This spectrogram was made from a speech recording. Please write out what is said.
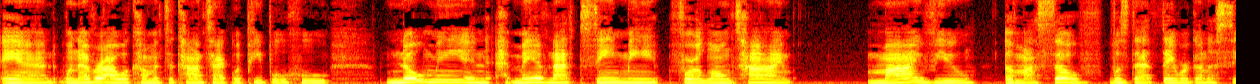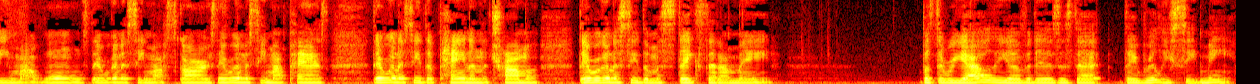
And whenever I would come into contact with people who know me and may have not seen me for a long time, my view of myself was that they were going to see my wounds. They were going to see my scars. They were going to see my past. They were going to see the pain and the trauma. They were going to see the mistakes that I made. But the reality of it is is that they really see me.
